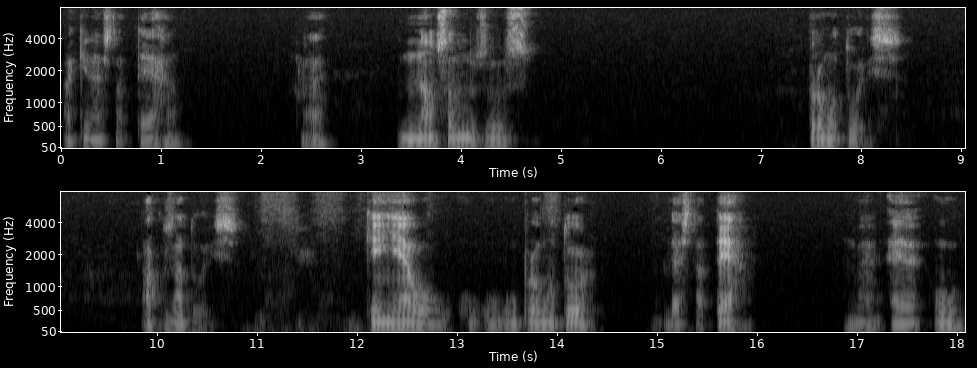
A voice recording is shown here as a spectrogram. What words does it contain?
aqui nesta terra, né? Não somos os promotores, acusadores. Quem é o, o, o promotor desta terra né, é o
